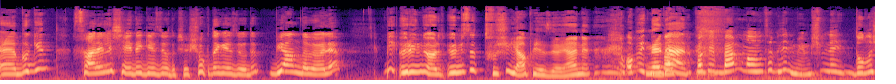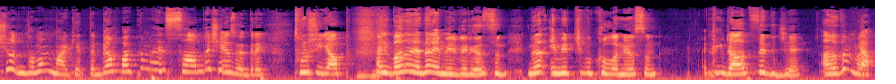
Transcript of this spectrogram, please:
Ee, bugün Sare'yle şeyde geziyorduk. Şokta geziyorduk. Bir anda böyle bir ürün gördük. Ürün üstünde turşu yap yazıyor. Yani Abi Neden? Bak, bak ben bunu anlatabilir miyim? Şimdi dolaşıyordum tamam mı markette. Bir an baktım hani sağımda şey yazıyor direkt. Turşu yap. Hani bana neden emir veriyorsun? Neden emir çubuğu kullanıyorsun? Rahatsız edici. Anladın mı? Ya-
